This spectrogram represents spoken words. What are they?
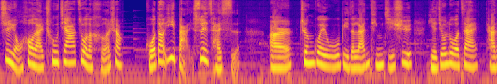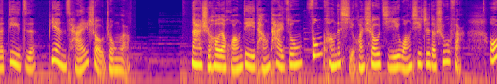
智勇后来出家做了和尚，活到一百岁才死，而珍贵无比的《兰亭集序》也就落在他的弟子辩才手中了。那时候的皇帝唐太宗疯狂地喜欢收集王羲之的书法，偶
